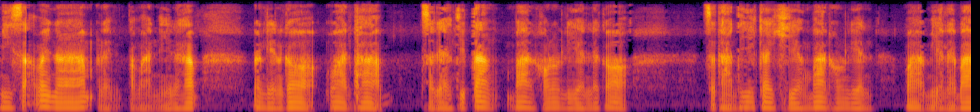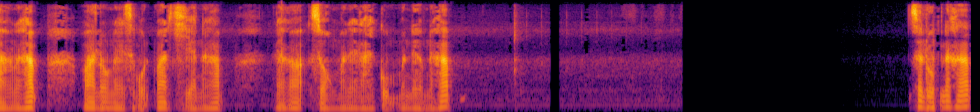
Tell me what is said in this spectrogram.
มีสระว่ายน้ำอะไรประมาณนี้นะครับ นักเรียนก็วาดภาพแสดงที่ตั้งบ้านของนักเรียน แล้วก็สถานที่ใกล้เคียงบ้านของนักเรียนว่ามีอะไรบ้างนะครับ วาดลงในสมุดวาดเขียนนะครับ แล้วก็ส่งมาในรายกลุ่มเหมือนเดิมนะครับ สรุปนะครับ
